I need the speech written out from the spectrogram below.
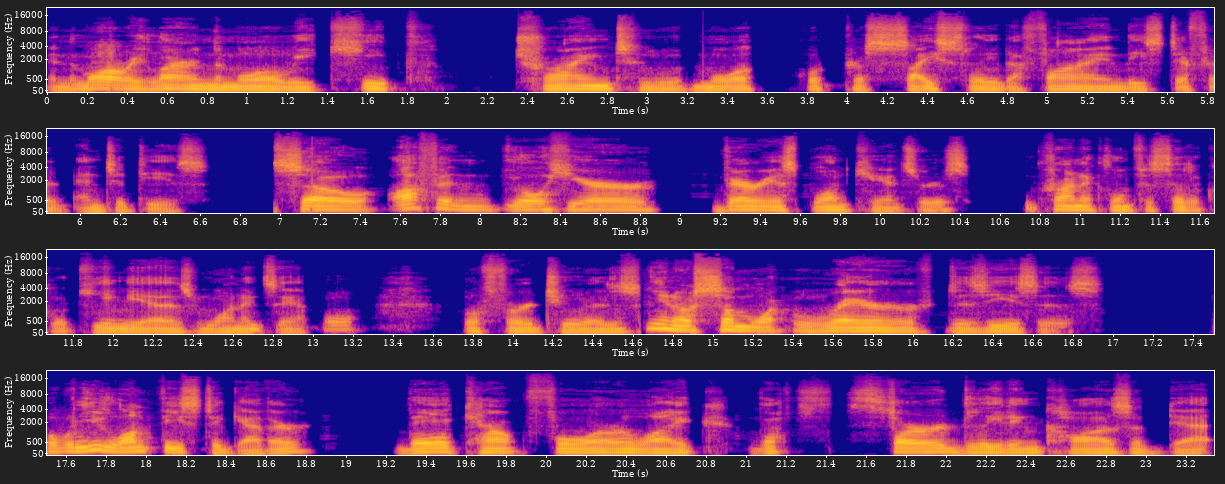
And the more we learn, the more we keep trying to more precisely define these different entities. So often you'll hear various blood cancers. Chronic lymphocytic leukemia is one example, referred to as, you know, somewhat rare diseases. But when you lump these together, they account for like the third leading cause of death,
